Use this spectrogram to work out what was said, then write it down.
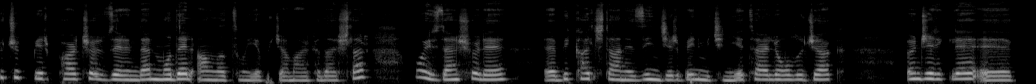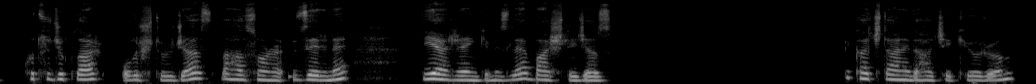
Küçük bir parça üzerinden model anlatımı yapacağım arkadaşlar. O yüzden şöyle e, birkaç tane zincir benim için yeterli olacak. Öncelikle e, kutucuklar oluşturacağız. Daha sonra üzerine diğer rengimizle başlayacağız. Birkaç tane daha çekiyorum.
